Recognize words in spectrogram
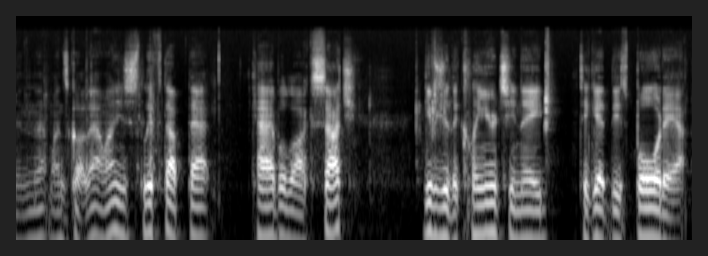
And that one's got that one. You just lift up that cable like such. Gives you the clearance you need to get this board out.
